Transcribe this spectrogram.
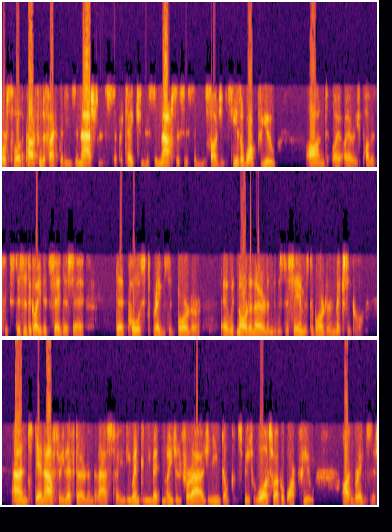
First of all, apart from the fact that he's a nationalist, a protectionist, a narcissist, and a misogynist, he has a warped view on Irish politics. This is the guy that said that uh, the post-Brexit border uh, with Northern Ireland was the same as the border in Mexico. And then after he left Ireland the last time, he went and he met Nigel Farage and Iain Duncan Smith, who also have a warped view on Brexit.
